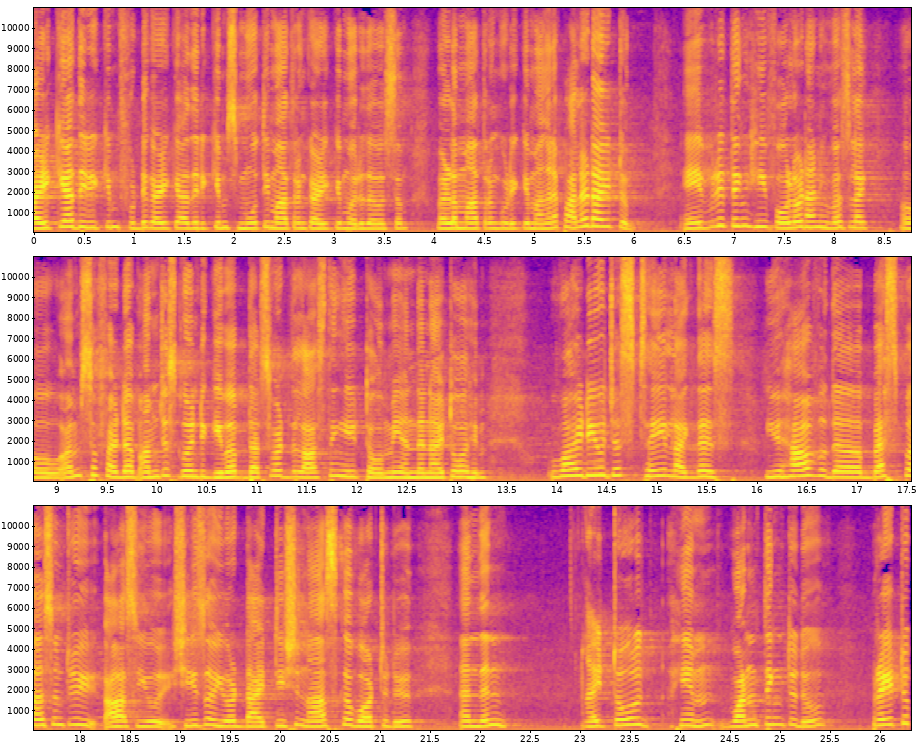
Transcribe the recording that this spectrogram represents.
കഴിക്കാതിരിക്കും ഫുഡ് കഴിക്കാതിരിക്കും സ്മൂത്തി മാത്രം കഴിക്കും ഒരു ദിവസം വെള്ളം മാത്രം കുടിക്കും അങ്ങനെ പല ഡയറ്റും everything he followed and he was like oh I am so fed up I am just going to give up that's what the last thing he told me and then I told him why do you just say like this you have the best person to ask you she's a, your dietitian ask her what to do and then i told him one thing to do pray to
